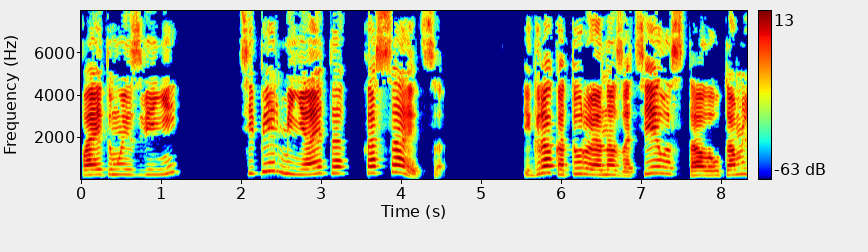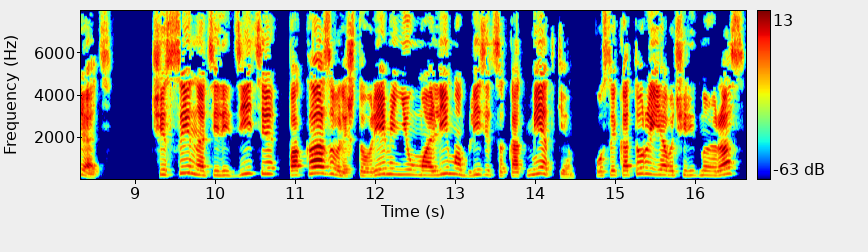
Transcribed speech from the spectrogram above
Поэтому извини, теперь меня это касается. Игра, которую она затеяла, стала утомлять. Часы на теледите показывали, что время неумолимо близится к отметке, после которой я в очередной раз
